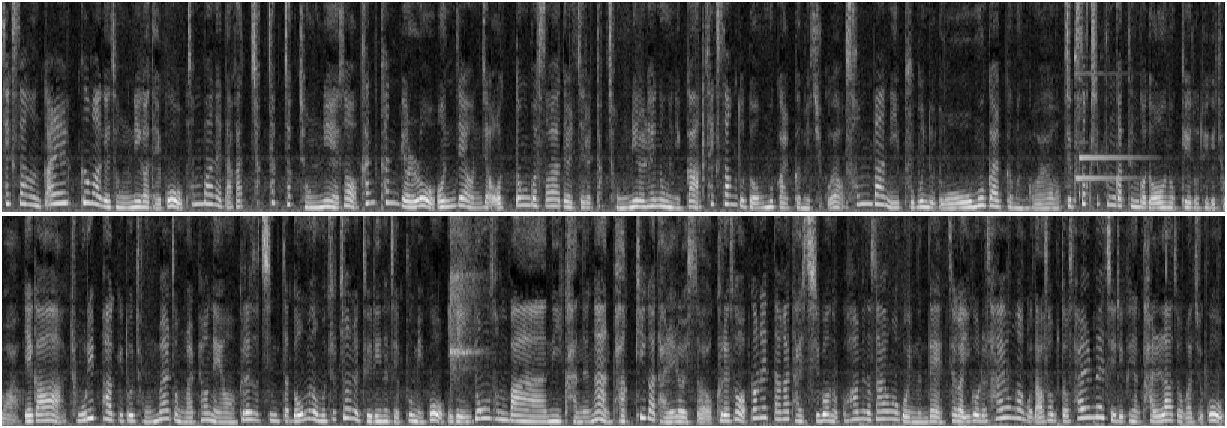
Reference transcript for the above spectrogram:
책상은 깔끔하게 정리가 되고 선반에다가 착착착 정리해서 칸칸별로 언제 언제 어떤 거 써야 될지를 딱 정리를 해놓으니까 책상도 너무 깔끔해지고요. 선반 이 부분도 너무 깔끔한 거예요. 즉석식품 같은 거 넣어놓기에도 되게 좋아요. 얘가 조립하기도 정말 정말 편해요. 그래서 진짜 너무너무 추천을 드리는 제품이고 이게 이동 선반이 가능한 바퀴가 달려있어요. 그래서 꺼냈다가 다시 집어넣고 하면서 사용하고 있는데 제가 이거를 사용하 고 하고 나서부터 삶의 질이 그냥 달라져가지고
